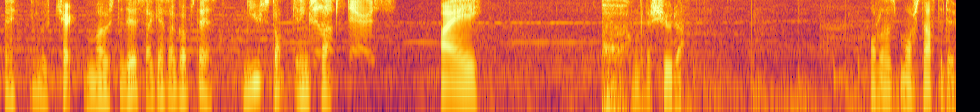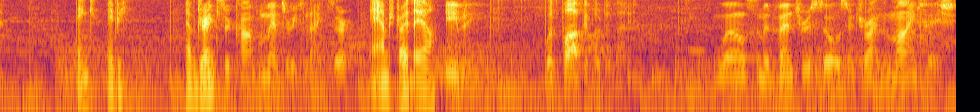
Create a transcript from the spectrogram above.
Okay, I think we've checked most of this. I guess I'll go upstairs. Can you stop getting Still stuck? upstairs. I... I'm gonna shoot her. Hold on, there's more stuff to do. think, maybe. Have a drink? Drinks are complimentary tonight, sir. Damn straight they are. Evening. What's popular tonight? Well, some adventurous souls are trying the mind fish.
